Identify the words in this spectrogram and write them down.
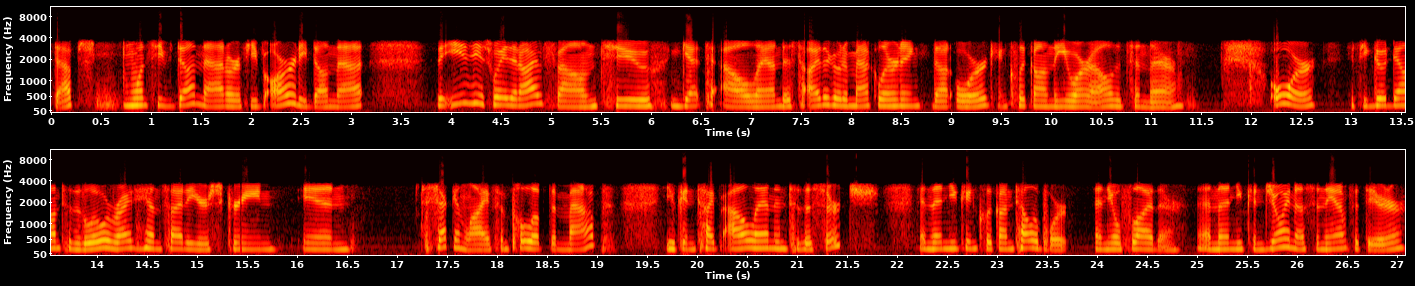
steps. And once you've done that, or if you've already done that, the easiest way that I've found to get to Owl Land is to either go to maclearning.org and click on the URL that's in there, or if you go down to the lower right hand side of your screen in Second Life and pull up the map, you can type Owlland into the search, and then you can click on teleport, and you'll fly there. And then you can join us in the amphitheater,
